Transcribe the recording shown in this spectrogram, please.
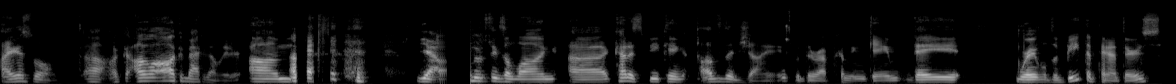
I guess we'll. Uh, I'll, I'll come back to that later. Um, okay. yeah, move things along. Uh, kind of speaking of the Giants with their upcoming game, they were able to beat the Panthers.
